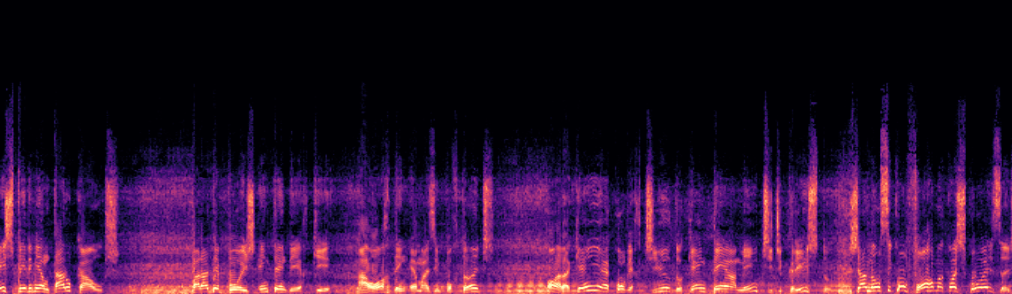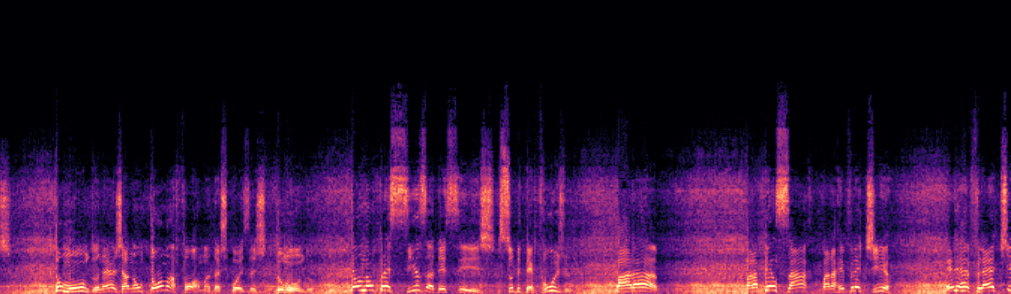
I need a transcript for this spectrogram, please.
experimentar o caos, para depois entender que a ordem é mais importante. Ora, quem é convertido, quem tem a mente de Cristo, já não se conforma com as coisas do mundo, né? Já não toma a forma das coisas do mundo. Então não precisa desses subterfúgios para para pensar, para refletir. Ele reflete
